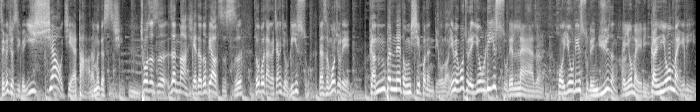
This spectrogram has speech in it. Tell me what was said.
这个就是一个以小见大那么个事情。嗯，确实是人嘛，现在都比较自私，都不咋个讲究礼数。但是我觉得根本的东西不能丢了，因为我觉得有礼数的男人和有礼数的女人哈更有魅力，更有魅力。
